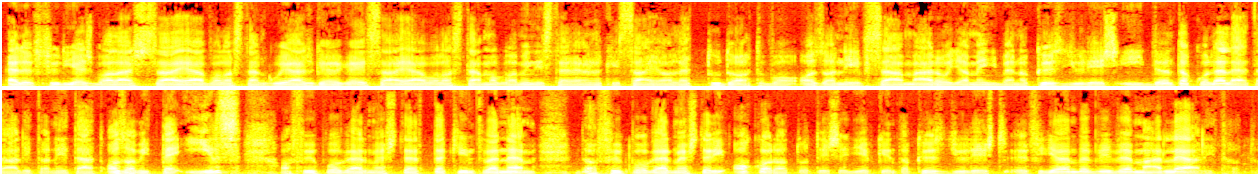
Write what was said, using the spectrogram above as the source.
előbb Füriás Balázs szájával, aztán Gulyás Gergely szájával, aztán maga a miniszterelnöki szájával lett tudatva az a nép számára, hogy amennyiben a közgyűlés így dönt, akkor le lehet állítani. Tehát az, amit te írsz, a főpolgármester tekintve nem, de a főpolgármesteri akaratot és egyébként a közgyűlést figyelembe véve már leállítható.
